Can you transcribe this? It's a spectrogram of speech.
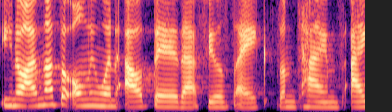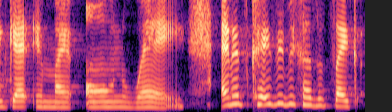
you know, I'm not the only one out there that feels like sometimes I get in my own way. And it's crazy because it's like,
